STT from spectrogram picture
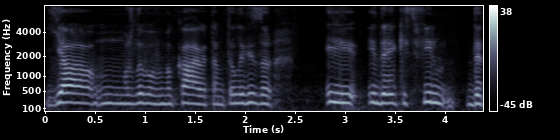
Я, можливо, вмикаю там телевізор і іде якийсь фільм, де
